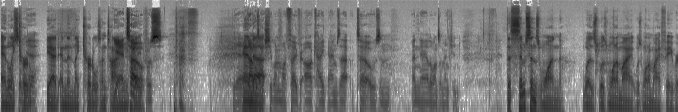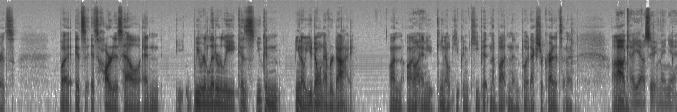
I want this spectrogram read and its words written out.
and like Awesome, turtle Yeah, yeah. and then like turtles in time yeah we Turtle played. was. yeah, And, that was uh, actually one of my favourite arcade games. That Turtles and and the other ones I mentioned. the simpsons one was was one of my was one of my favorites but it's it's hard as hell and we were literally because you can you know you don't ever die on on Right. any you know you can keep hitting the button and put extra credits in it oh, Um, okay, yeah, I see what you mean. Yeah,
